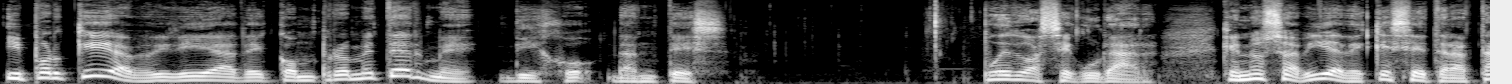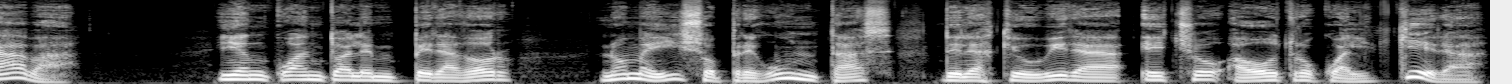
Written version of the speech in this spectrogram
¿Y por qué habría de comprometerme? dijo Dantes. Puedo asegurar que no sabía de qué se trataba. Y en cuanto al emperador, no me hizo preguntas de las que hubiera hecho a otro cualquiera.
